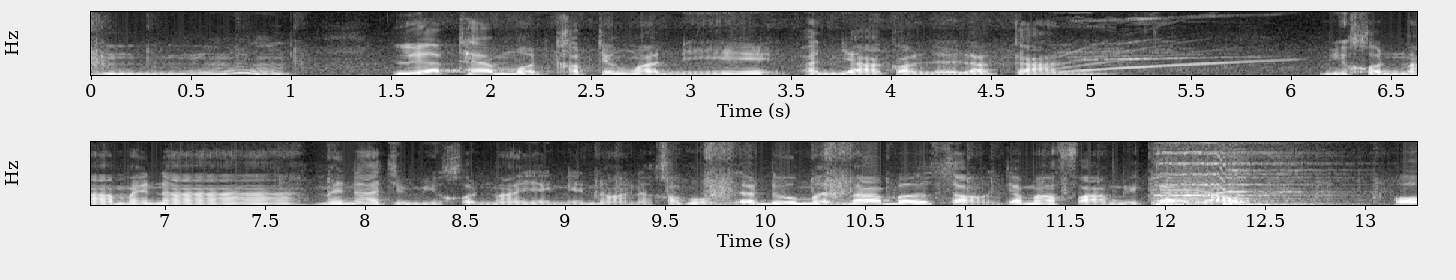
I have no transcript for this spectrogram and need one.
หืมเลือดแทบหมดครับจังหวะนี้ พันยาก่อนเลยละกัน มีคนมาไหมนะ ไม่น่าจะมีคนมาอย่างแน่นอนนะครับผมแล้วดูเหมือนว่าเบอร์สองจะมาฟาร์มใกล้ๆเรา โอ้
